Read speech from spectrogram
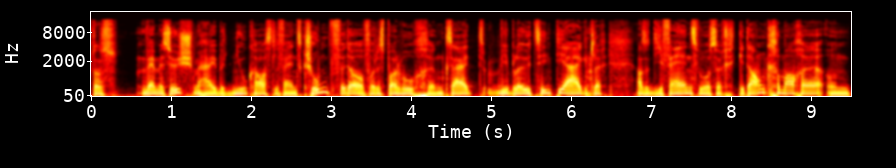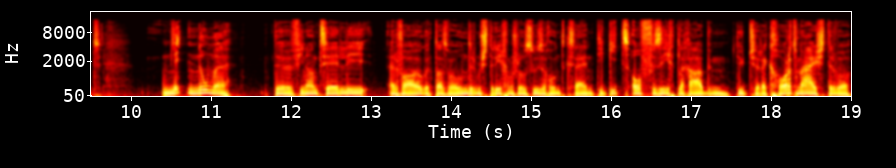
das, wenn man sonst, wir haben über die Newcastle-Fans geschumpft da vor ein paar Wochen und gesagt, wie blöd sind die eigentlich? Also die Fans, die sich Gedanken machen und nicht nur der finanzielle Erfahrung und das, was unter dem Strich am Schluss rauskommt, gesehen, die gibt es offensichtlich auch beim deutschen Rekordmeister, der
